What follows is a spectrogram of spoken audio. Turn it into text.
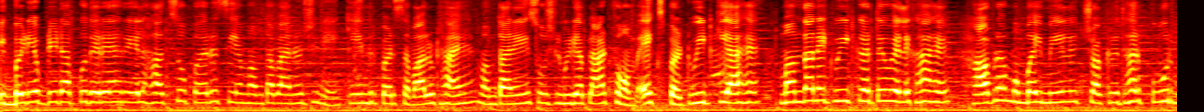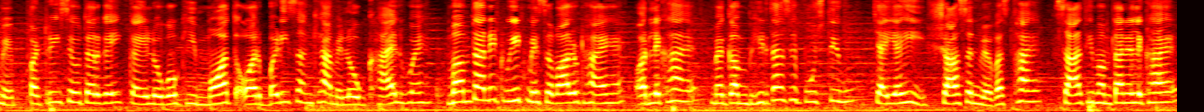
एक बड़ी अपडेट आपको दे रहे हैं, रेल हादसों पर सीएम ममता बनर्जी ने केंद्र पर सवाल उठाए हैं। ममता ने सोशल मीडिया प्लेटफॉर्म एक्स पर ट्वीट किया है। ममता ने ट्वीट करते हुए लिखा है हावड़ा मुंबई मेल चक्रधरपुर में पटरी से उतर गई। कई लोगों की मौत और बड़ी संख्या में लोग घायल हुए हैं। ममता ने ट्वीट में सवाल उठाए हैं और लिखा है, मैं गंभीरता से पूछती हूँ, क्या यही शासन व्यवस्था है? साथ ही ममता ने लिखा है,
